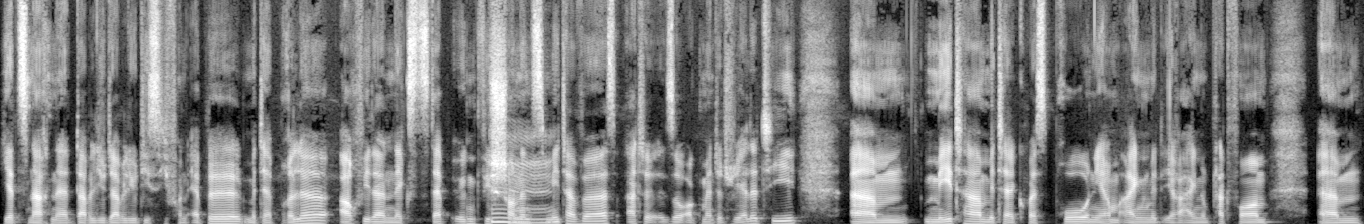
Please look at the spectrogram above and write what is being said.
jetzt nach einer WWDC von Apple mit der Brille auch wieder ein Next Step irgendwie schon ins Mhm. Metaverse, hatte so Augmented Reality, ähm, Meta mit der Quest Pro und ihrem eigenen, mit ihrer eigenen Plattform. Ähm,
